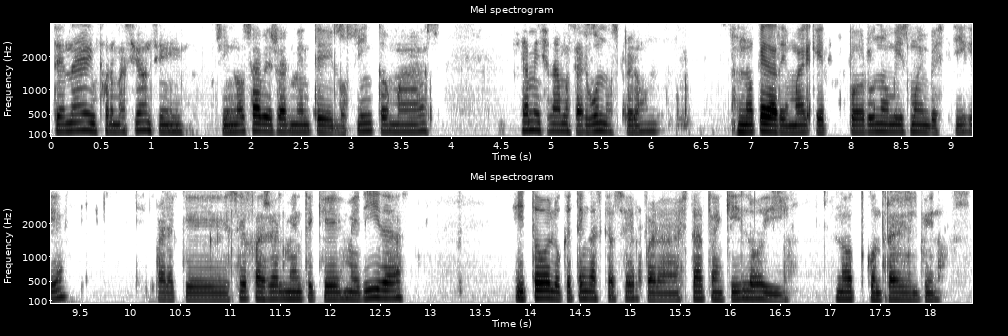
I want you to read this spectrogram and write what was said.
tener información si, si no sabes realmente los síntomas. Ya mencionamos algunos, pero no queda de mal que por uno mismo investigue para que sepas realmente qué medidas y todo lo que tengas que hacer para estar tranquilo y no contraer el virus.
